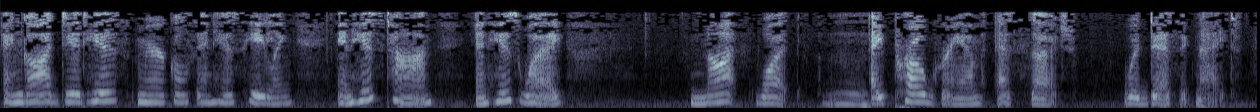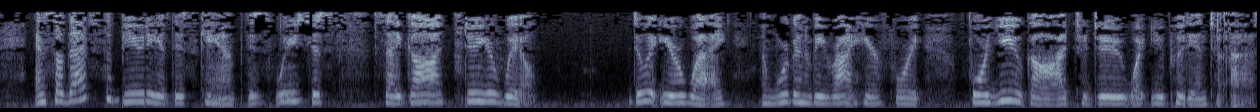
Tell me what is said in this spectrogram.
And God did his miracles and his healing in his time, in his way, not what mm. a program as such would designate. And so that's the beauty of this camp is we just say, God, do your will do it your way, and we're going to be right here for you, for you, God, to do what you put into us.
